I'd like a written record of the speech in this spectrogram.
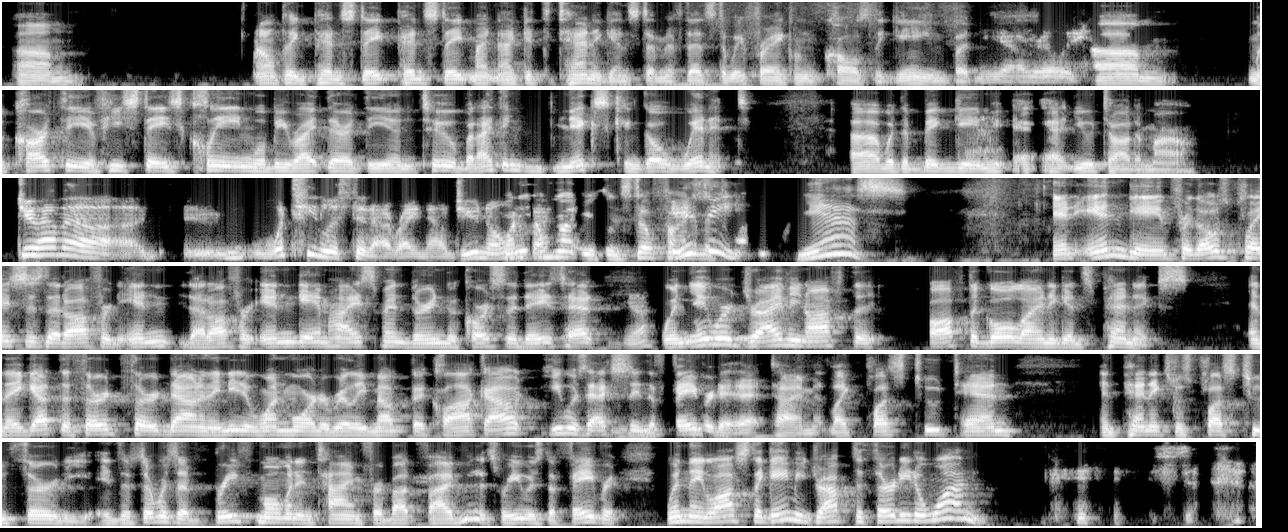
Um, I don't think Penn State. Penn State might not get to ten against them if that's the way Franklin calls the game. But yeah, really. Um, McCarthy, if he stays clean, will be right there at the end too. But I think Nix can go win it uh, with a big game at Utah tomorrow. Do you have a what's he listed at right now? Do you know? You can still find Is him. He? Yes. And in game for those places that offered in that offer in game Heisman during the course of the days had yeah. when they were driving off the off the goal line against Penix and they got the third third down and they needed one more to really milk the clock out. He was actually mm-hmm. the favorite at that time at like plus two ten and Penix was plus 230. There was a brief moment in time for about five minutes where he was the favorite. When they lost the game, he dropped to 30 to 1.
